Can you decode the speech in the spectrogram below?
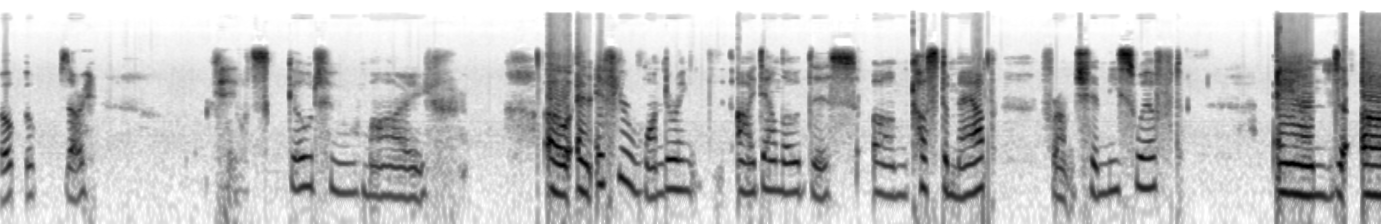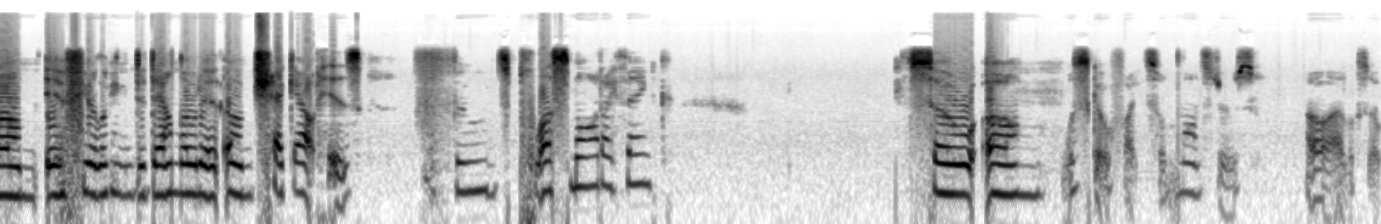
Oh, oh, sorry. Okay, let's go to my... Oh, and if you're wondering, I download this um, custom map from Chimney Swift. And um, if you're looking to download it, um, check out his Foods Plus mod, I think. So, um, let's go fight some monsters. Oh, I look so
